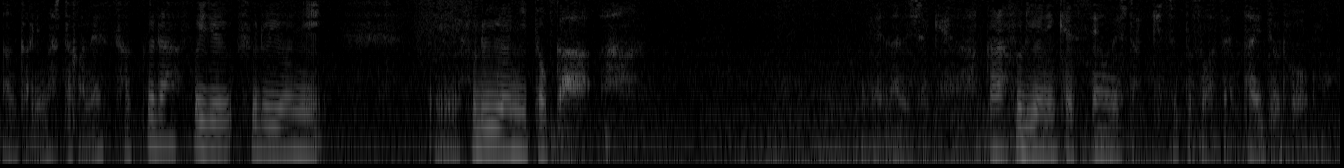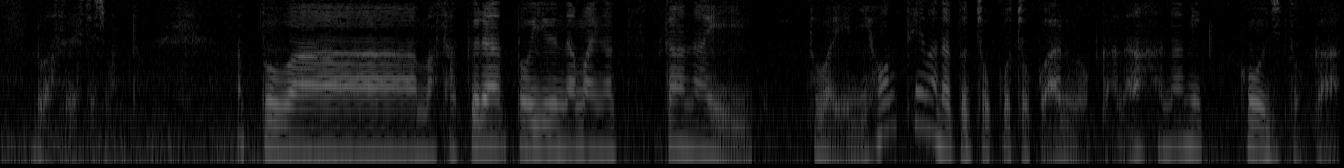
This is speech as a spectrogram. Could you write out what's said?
何かありましたかね？桜冬降るように、えー、降るようにとか、えー、何でしたっけ？から降るように決戦をでしたっけ？ちょっとすいませんタイトルを忘れしてしまった。あとは、まあ、桜という名前がかないとはいえ日本テーマだとちょこちょこあるのかな。花見工事とか。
